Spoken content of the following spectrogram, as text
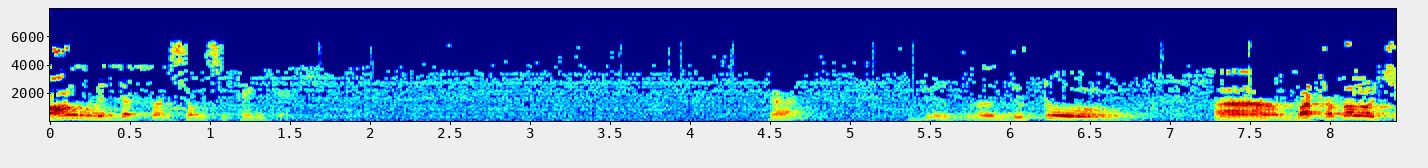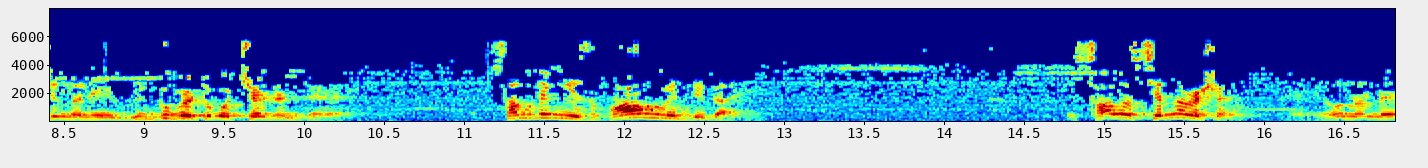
wrong with that person's thinking జుట్టు బట్టతలు వచ్చిందని విగ్గు పెట్టుకొచ్చాడంటే something is wrong with the guy చాలా చిన్న విషయం. ఏముందండి?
